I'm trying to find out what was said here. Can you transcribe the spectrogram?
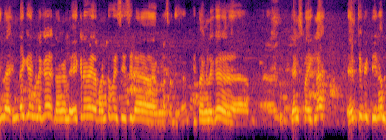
இந்த இன்றைக்கு எங்களுக்கு நாங்கள் ஏற்கனவே ஒன் டு ஃபைவ் சிசியில் உங்களை சந்திச்சோம். இப்போ எங்களுக்கு ஜென்ஸ் பைக்கில் எம்டி ஃபிஃப்டீனும்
